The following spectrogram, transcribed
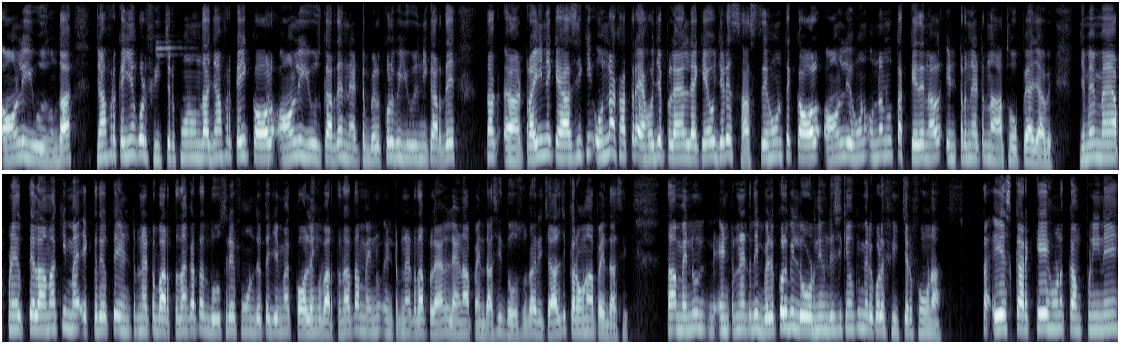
ਓਨਲੀ ਯੂਜ਼ ਹੁੰਦਾ, ਜਾਂ ਫਿਰ ਕਈਆਂ ਕੋਲ ਫੀਚਰ ਫੋਨ ਹੁੰਦਾ, ਜਾਂ ਫਿਰ ਕਈ ਕਾਲ ਓਨਲੀ ਯੂਜ਼ ਕਰਦੇ ਨੈਟ ਬਿਲਕੁਲ ਵੀ ਯੂਜ਼ ਨਹੀਂ ਕਰਦੇ। ਤਾਂ ਟਰਾਈ ਨੇ ਕਿਹਾ ਸੀ ਕਿ ਉਹਨਾਂ ਖਾਤਰ ਇਹੋ ਜਿਹੇ ਪਲਾਨ ਲੈ ਕੇ ਆਓ ਜਿਹੜੇ ਸਸਤੇ ਹੋਣ ਤੇ ਕਾਲ ਓਨਲੀ ਹੋਣ, ਉਹਨਾਂ ਨੂੰ ਧੱਕੇ ਦੇ ਨਾਲ ਇੰਟਰਨੈਟ ਨਾ ਥੋਪਿਆ ਜਾਵੇ। ਜਿਵੇਂ ਮੈਂ ਆਪਣੇ ਉੱਤੇ ਲਾਵਾਂ ਕਿ ਮੈਂ ਇੱਕ ਦੇ ਉੱਤੇ ਇੰਟਰਨੈਟ ਵਰਤਦਾਗਾ ਤਾਂ ਦੂਸਰੇ ਫੋਨ ਦੇ ਉੱਤੇ ਜੇ ਮੈਂ ਕਾਲਿੰਗ ਵਰਤਦਾ ਤਾਂ ਮੈਨੂੰ ਇੰਟਰਨੈਟ ਦਾ ਪਲਾਨ ਲੈਣਾ ਪੈਂਦਾ ਸੀ 200 ਦਾ ਰਿਚਾਰਜ ਕਰਾਉਣਾ ਪੈਂਦਾ ਸੀ। ਤਾਂ ਮੈਨੂੰ ਇੰਟਰਨੈਟ ਦੀ ਬਿਲਕੁਲ ਵੀ ਲੋੜ ਨਹੀਂ ਹੁੰਦੀ ਸੀ ਕਿਉਂਕਿ ਮੇਰੇ ਕੋਲ ਫੀਚਰ ਫੋਨ ਆ। ਤਾਂ ਇਸ ਕਰਕੇ ਹੁਣ ਕੰਪਨੀ ਨੇ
